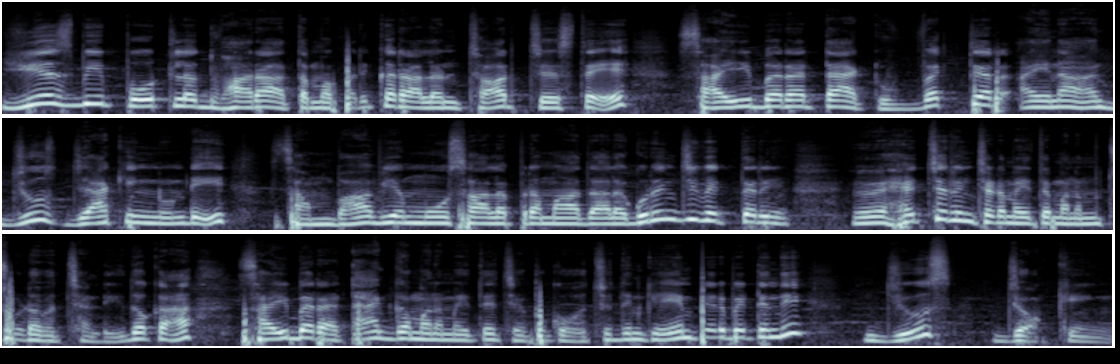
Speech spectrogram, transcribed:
యుఎస్బి పోర్ట్ల ద్వారా తమ పరికరాలను చార్జ్ చేస్తే సైబర్ అటాక్ వెక్టర్ అయిన జ్యూస్ జాకింగ్ నుండి సంభావ్య మోసాల ప్రమాదాల గురించి వ్యక్తరి హెచ్చరించడం అయితే మనం చూడవచ్చండి. ఇదొక సైబర్ అటాక్గా మనమైతే చెప్పుకోవచ్చు. దీనికి ఏం పేరు పెట్టింది? Juice jacking.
